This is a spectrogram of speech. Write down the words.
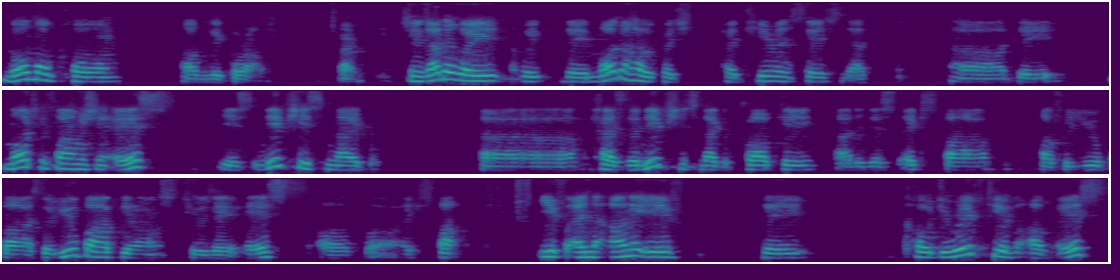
normal cone of the graph. Right. So in that way, we, the model criterion says that uh, the multifunction S is Lipschitz-like, uh, has the Lipschitz-like property at this x bar of U bar. So U bar belongs to the S of uh, X bar. If and only if the co-derivative of S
